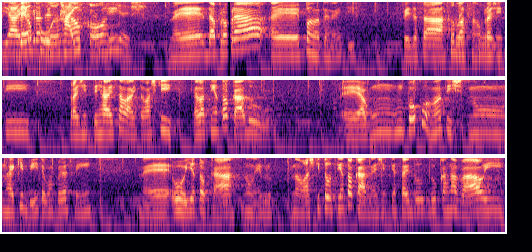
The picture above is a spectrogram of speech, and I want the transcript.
E aí agradecendo ao Raíssa corre. Dias. né, da própria é, Panther, né, que fez essa articulação Conexão. pra gente pra gente ter Raíssa lá. Então acho que ela tinha tocado é, algum um pouco antes no, no Hack Beat, alguma coisa assim, né? Ou ia tocar, não lembro. Não, acho que to- tinha tocado, né? A gente tinha saído do, do carnaval e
